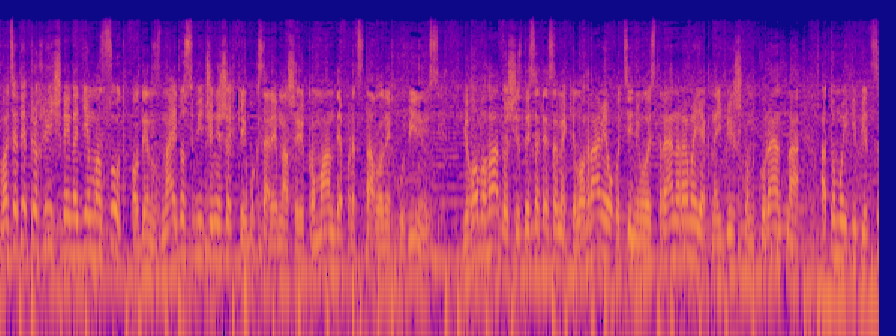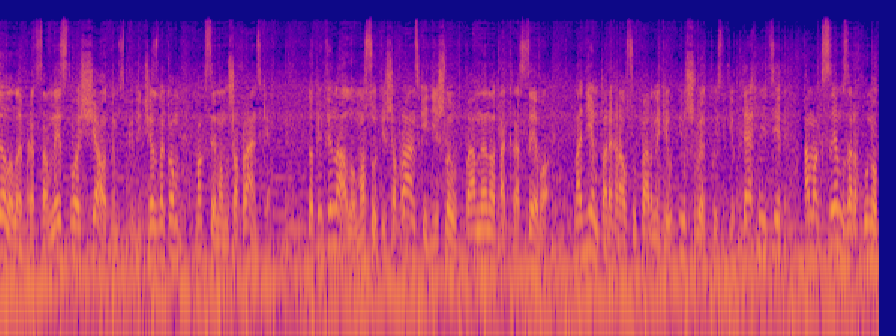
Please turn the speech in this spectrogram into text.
23-річний Надім Масуд один з найдосвідченіших кікбоксерів нашої команди, представлених у Вільнюсі. Його вага до 67 кілограмів оцінювалась тренерами як найбільш конкурентна, а тому і підсилили представництво ще одним співвітчизником Максимом Шафранським. До півфіналу Масуд і Шафранський дійшли впевнено та красиво. Надім переграв суперників і в швидкості, в техніці, а Максим за рахунок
